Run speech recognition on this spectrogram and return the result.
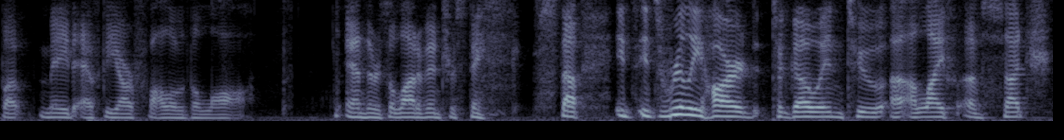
but made FDR follow the law. And there's a lot of interesting stuff. It's it's really hard to go into a, a life of such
